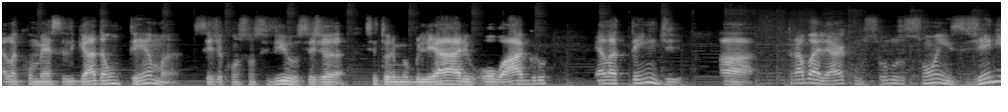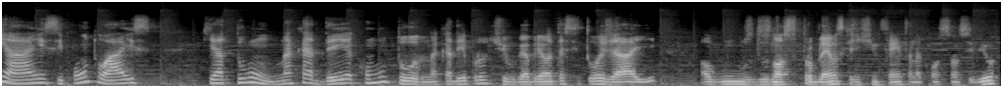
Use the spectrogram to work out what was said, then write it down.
ela começa ligada a um tema, seja construção civil, seja setor imobiliário ou agro, ela tende a trabalhar com soluções geniais e pontuais que atuam na cadeia como um todo, na cadeia produtiva. O Gabriel até citou já aí alguns dos nossos problemas que a gente enfrenta na construção civil.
